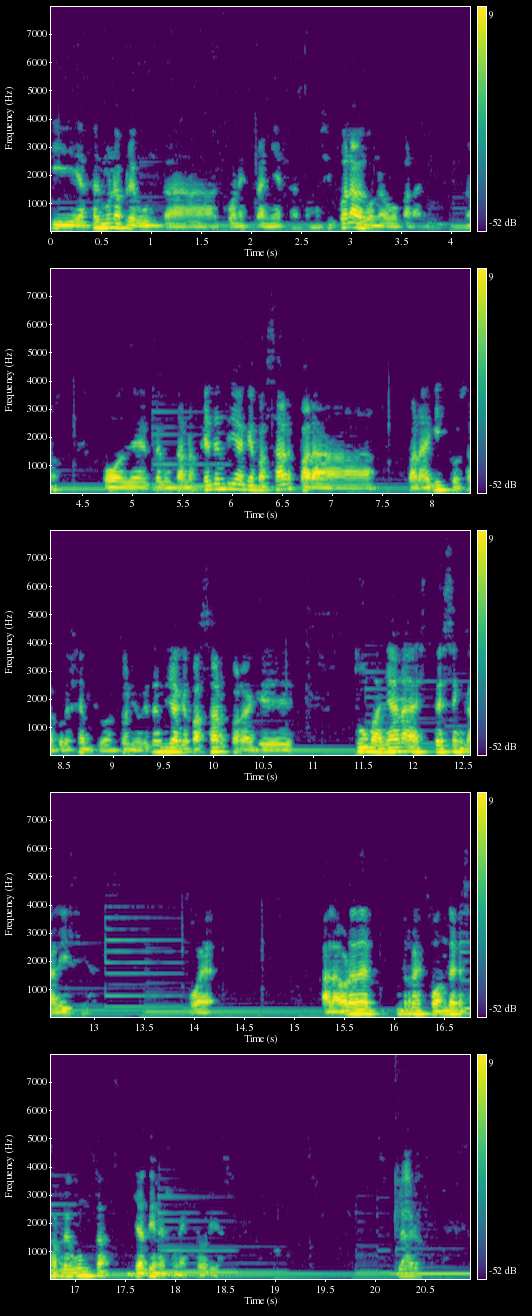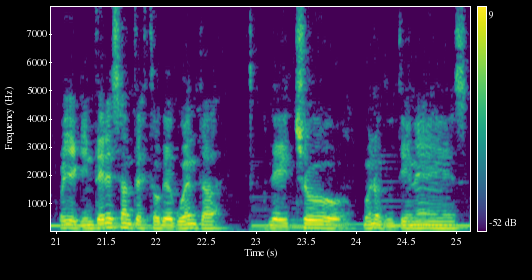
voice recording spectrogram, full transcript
y hacerme una pregunta con extrañeza, como si fuera algo nuevo para mí, ¿no? O de preguntarnos, ¿qué tendría que pasar para, para X cosa? Por ejemplo, Antonio, ¿qué tendría que pasar para que tú mañana estés en Galicia? Pues a la hora de responder esa pregunta ya tienes una historia. Claro. Oye, qué interesante esto que cuentas. De hecho, bueno, tú tienes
